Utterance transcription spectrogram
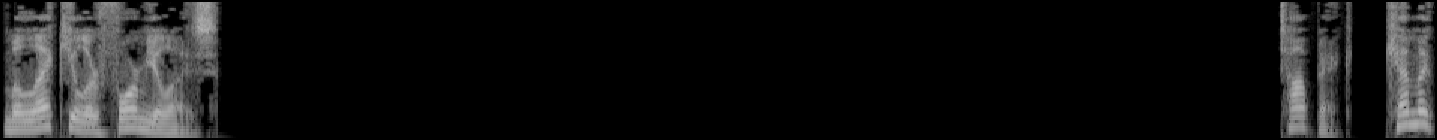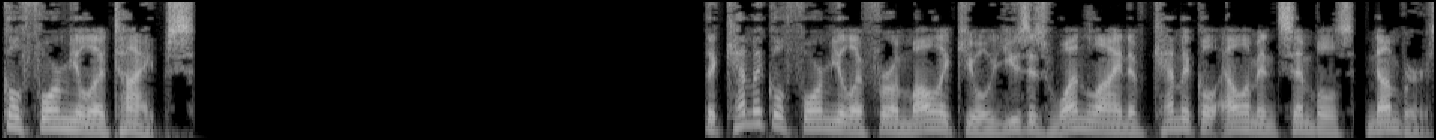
Molecular formulas. Topic: Chemical formula types. The chemical formula for a molecule uses one line of chemical element symbols, numbers,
